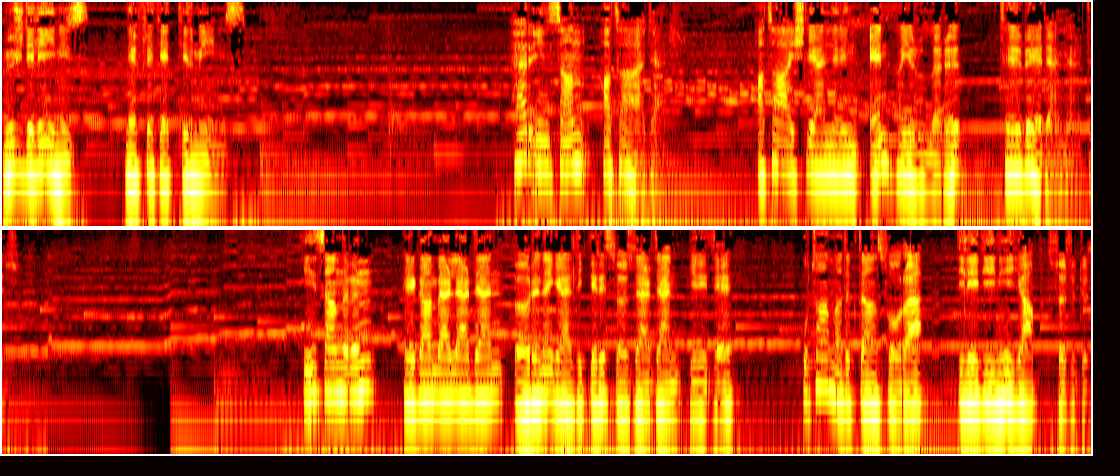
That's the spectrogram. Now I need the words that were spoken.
müjdeleyiniz, nefret ettirmeyiniz. Her insan hata eder. Hata işleyenlerin en hayırlıları tevbe edenlerdir. İnsanların peygamberlerden öğrene geldikleri sözlerden biri de utanmadıktan sonra dilediğini yap sözüdür.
